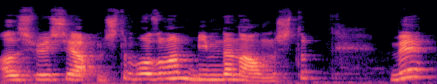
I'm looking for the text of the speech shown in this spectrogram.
alışverişi yapmıştım. O zaman BİM'den almıştım. Ve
